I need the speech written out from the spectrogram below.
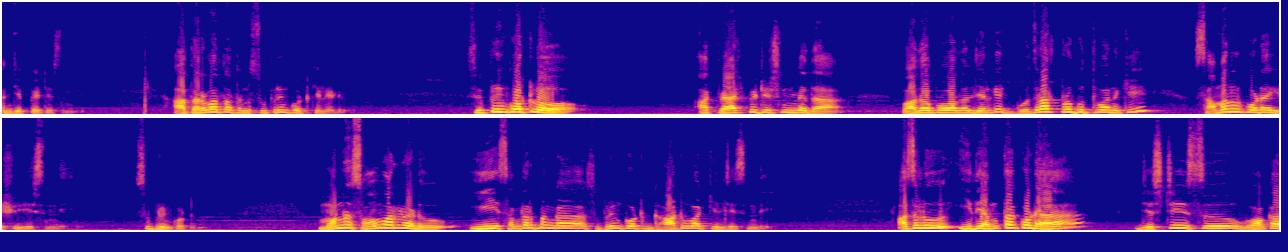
అని చెప్పి పెట్టేసింది. ఆ తర్వాత అతను సుప్రీంకోర్టుకి వెళ్ళాడు సుప్రీంకోర్టులో ఆ క్వాష్ పిటిషన్ మీద వాదోపవాదాలు జరిగే గుజరాత్ ప్రభుత్వానికి సమన్లు కూడా ఇష్యూ చేసింది సుప్రీంకోర్టు. మొన్న సోమవారం నాడు ఈ సందర్భంగా సుప్రీంకోర్టు ఘాటు వ్యాఖ్యలు చేసింది. అసలు ఇది అంతా కూడా జస్టిస్ ఓకా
